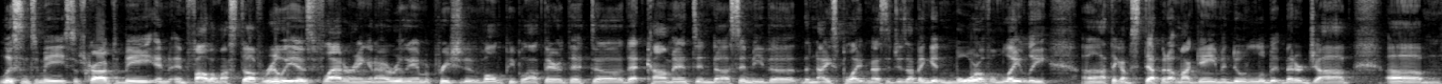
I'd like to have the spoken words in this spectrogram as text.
listen to me subscribe to me and, and follow my stuff really is flattering and i really am appreciative of all the people out there that uh, that comment and uh, send me the the nice polite messages i've been getting more of them lately uh, i think i'm stepping up my game and doing a little bit better job um,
